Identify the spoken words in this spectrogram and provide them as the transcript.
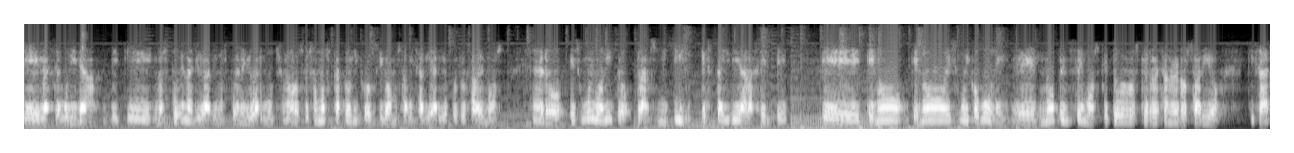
eh, la seguridad de que nos pueden ayudar y nos pueden ayudar mucho, ¿no? Los que somos católicos y vamos a misa diario, pues lo sabemos, pero es muy bonito transmitir esta idea a la gente eh, que no que no es muy común. ¿eh? no pensemos que todos los que rezan el rosario, quizás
